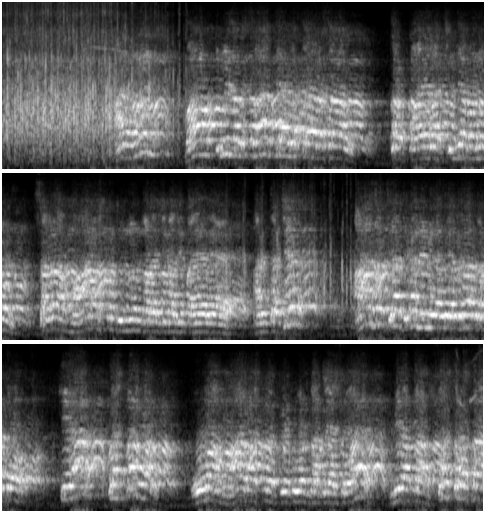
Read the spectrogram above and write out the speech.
टाकल्याशिवाय मी आता स्वस्थ बसणार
